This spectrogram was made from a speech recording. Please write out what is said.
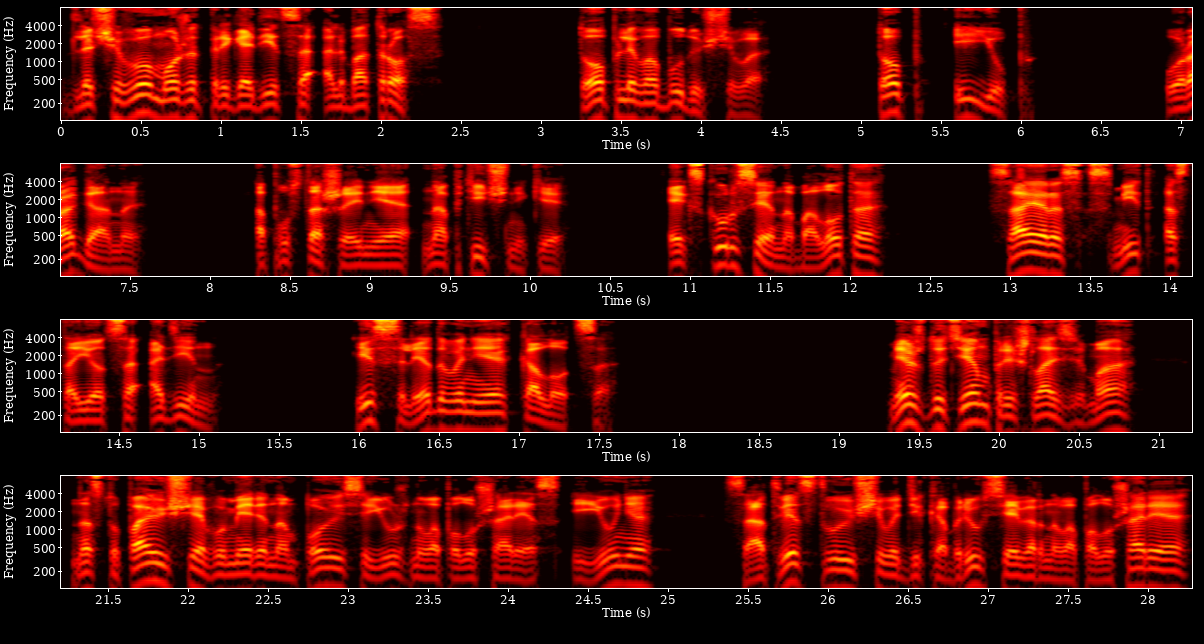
для чего может пригодиться альбатрос, топливо будущего, топ и юб, ураганы, опустошение на птичнике, экскурсия на болото, Сайрос Смит остается один, исследование колодца. Между тем пришла зима, наступающая в умеренном поясе южного полушария с июня, соответствующего декабрю северного полушария,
